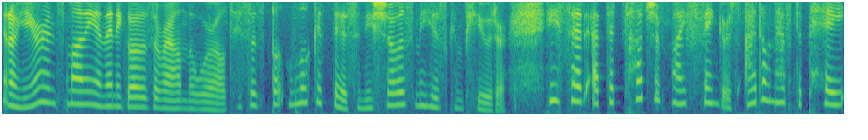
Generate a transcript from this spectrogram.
You know, he earns money and then he goes around the world. He says, But look at this. And he shows me his computer. He said, At the touch of my fingers, I don't have to pay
